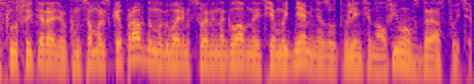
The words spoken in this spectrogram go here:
слушаете радио «Комсомольская правда». Мы говорим с вами на главные темы дня. Меня зовут Валентин Алфимов. Здравствуйте.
